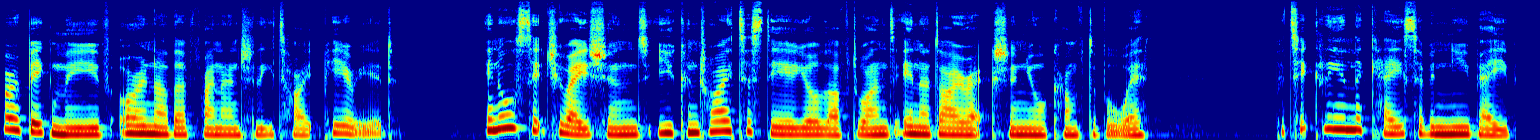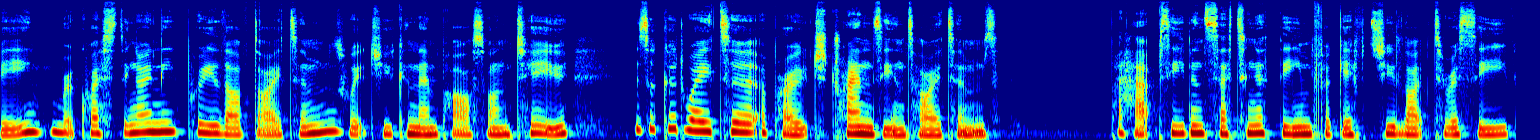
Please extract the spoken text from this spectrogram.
or a big move, or another financially tight period. In all situations, you can try to steer your loved ones in a direction you're comfortable with particularly in the case of a new baby, requesting only pre loved items, which you can then pass on to, is a good way to approach transient items. Perhaps even setting a theme for gifts you'd like to receive,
